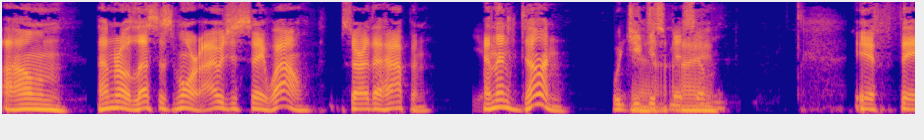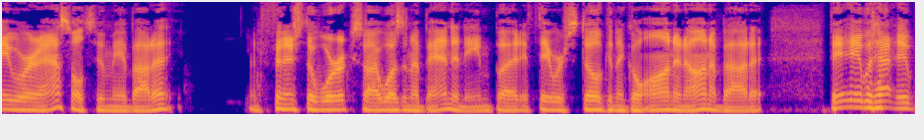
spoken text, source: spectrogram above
Um, I don't know. Less is more. I would just say, wow, sorry that happened. Yeah. And then done. Would you Yeah, dismiss I- them? If they were an asshole to me about it and finish the work so I wasn't abandoning, but if they were still going to go on and on about it, they it would have, it,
